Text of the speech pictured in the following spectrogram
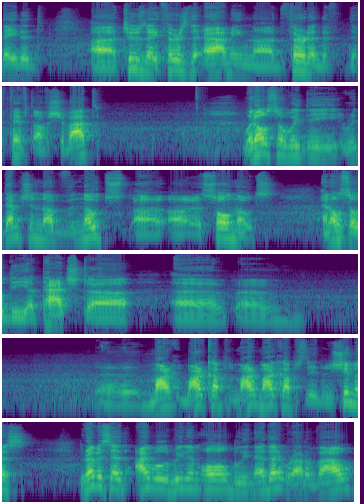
dated uh, Tuesday, Thursday. Uh, I mean, uh, the third and the, the fifth of Shvat." With also with the redemption of notes, uh, uh, soul notes, and also the attached uh, uh, mark markup mark, markups the rishimas. The Rebbe said, "I will read them all bli neder without a vow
